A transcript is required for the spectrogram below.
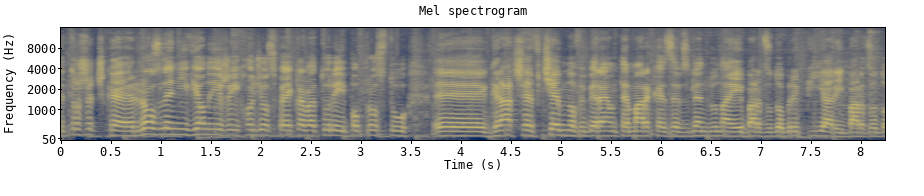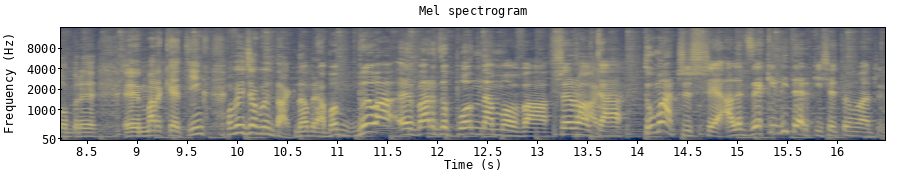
e, troszeczkę rozleniwiony, jeżeli chodzi o swoje klawiatury i po prostu e, gracze w ciemno wybierają tę markę ze względu na jej bardzo dobry PR i bardzo dobry e, marketing. Powiedziałbym tak, Dobra, bo była e, bardzo płonna mowa, szeroka. Tak. Tłumaczysz się, ale z jakiej literki się tłumaczysz?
